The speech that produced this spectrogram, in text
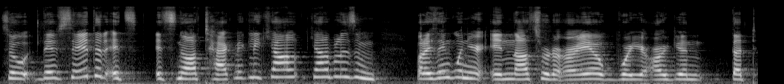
So they've said that it's it's not technically can- cannibalism, but I think when you're in that sort of area where you're arguing that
